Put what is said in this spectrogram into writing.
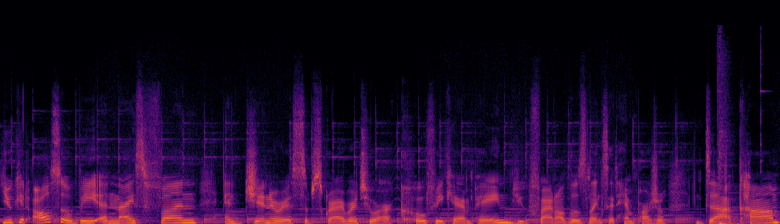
You could also be a nice fun and generous subscriber to our Ko-fi campaign. You can find all those links at hymnpartial.com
